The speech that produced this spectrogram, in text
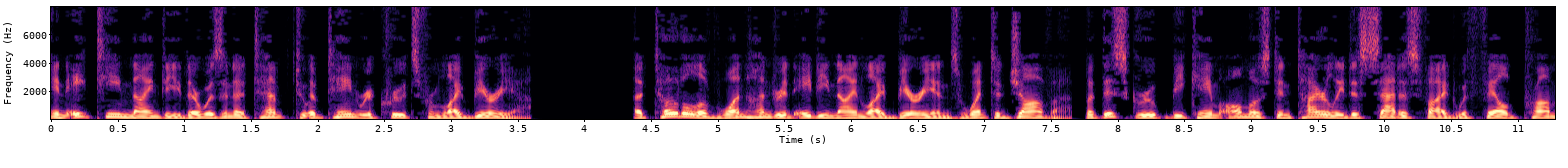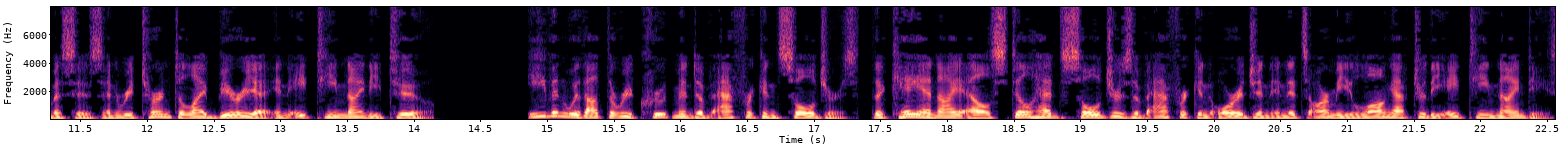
In 1890 there was an attempt to obtain recruits from Liberia. A total of 189 Liberians went to Java, but this group became almost entirely dissatisfied with failed promises and returned to Liberia in 1892. Even without the recruitment of African soldiers, the KNIL still had soldiers of African origin in its army long after the 1890s.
